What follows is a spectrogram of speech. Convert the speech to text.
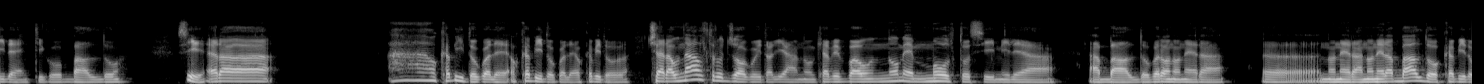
identico, Baldo. Sì, era... Ah, ho capito qual è, ho capito qual è, ho capito. C'era un altro gioco italiano che aveva un nome molto simile a, a Baldo, però non era, uh, non, era, non era Baldo, ho capito,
